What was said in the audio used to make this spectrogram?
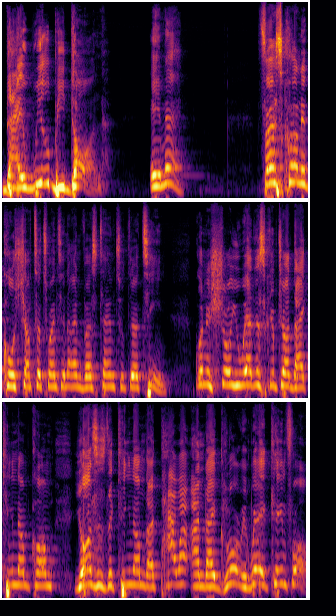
Thy will be done. Amen. First Chronicles chapter 29, verse 10 to 13. I'm going to show you where the scripture, thy kingdom come, yours is the kingdom, thy power and thy glory, where it came from.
